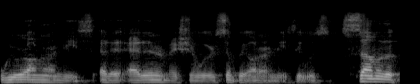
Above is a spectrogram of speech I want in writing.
we were on our knees at, at intermission. We were simply on our knees. It was some of the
